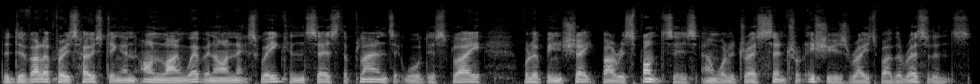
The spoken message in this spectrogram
The developer is hosting an online webinar next week and says the plans it will display will have been shaped by responses and will address central issues raised by the residents.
